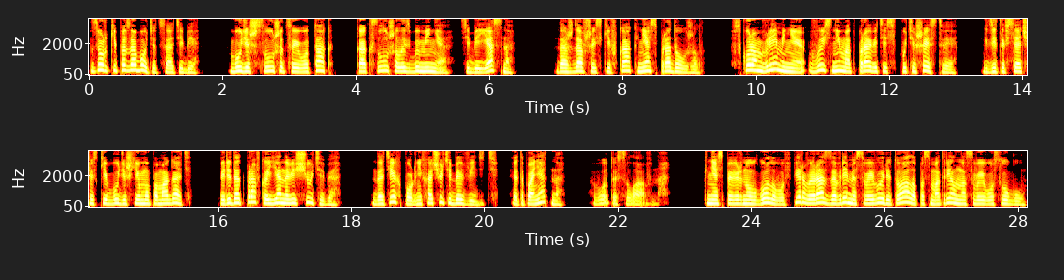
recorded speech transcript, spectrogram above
Зоркий позаботится о тебе. Будешь слушаться его так, как слушалась бы меня. Тебе ясно?» Дождавшись кивка, князь продолжил. «В скором времени вы с ним отправитесь в путешествие, где ты всячески будешь ему помогать. Перед отправкой я навещу тебя. До тех пор не хочу тебя видеть. Это понятно?» Вот и славно. Князь повернул голову, в первый раз за время своего ритуала посмотрел на своего слугу.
